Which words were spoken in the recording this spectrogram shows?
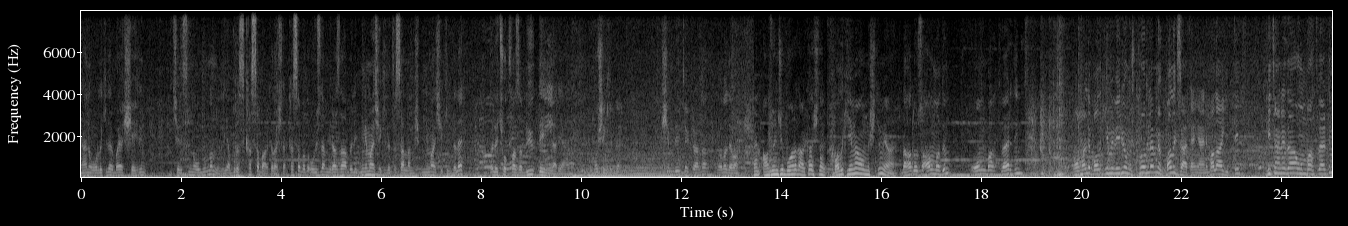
Yani oradakiler bayağı şehrin içerisinde olduğundan dolayı. Ya burası kasaba arkadaşlar. Kasabada o yüzden biraz daha böyle minimal şekilde tasarlanmış. Minimal şekildeler. Öyle çok fazla büyük değiller yani. O şekilde. Şimdi tekrardan yola devam. Ben az önce bu arada arkadaşlar balık yemi almıştım ya. Daha doğrusu almadım. 10 baht verdim. Normalde balık yemi veriyormuş. Problem yok. Balık zaten yani. Balığa gitti. Bir tane daha 10 baht verdim.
